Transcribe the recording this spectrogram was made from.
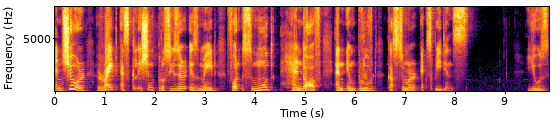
Ensure right escalation procedure is made for smooth handoff and improved customer experience. Use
